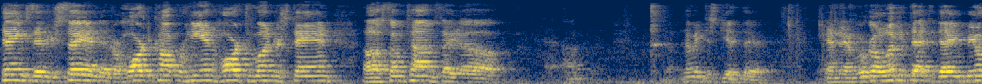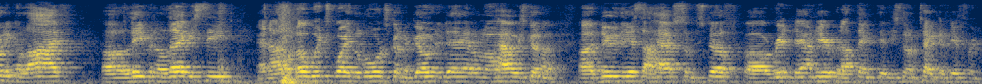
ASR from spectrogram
things that he's saying that are hard to comprehend, hard to understand. Uh, sometimes they. let me just get there. And then we're going to look at that today, building a life, uh, leaving a legacy. And I don't know which way the Lord's going to go today. I don't know how He's going to uh, do this. I have some stuff uh, written down here, but I think that He's going to take a different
